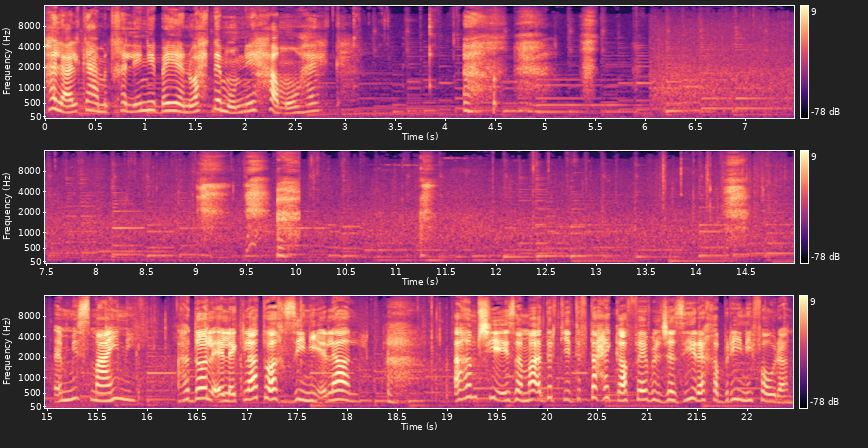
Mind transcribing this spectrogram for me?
هالعلكة عم تخليني بين وحدة مو منيحة مو هيك؟ أمي اسمعيني. هدول إلك لا تواخذيني قلال أهم شيء إذا ما قدرتي تفتحي كافيه بالجزيرة خبريني فورا.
